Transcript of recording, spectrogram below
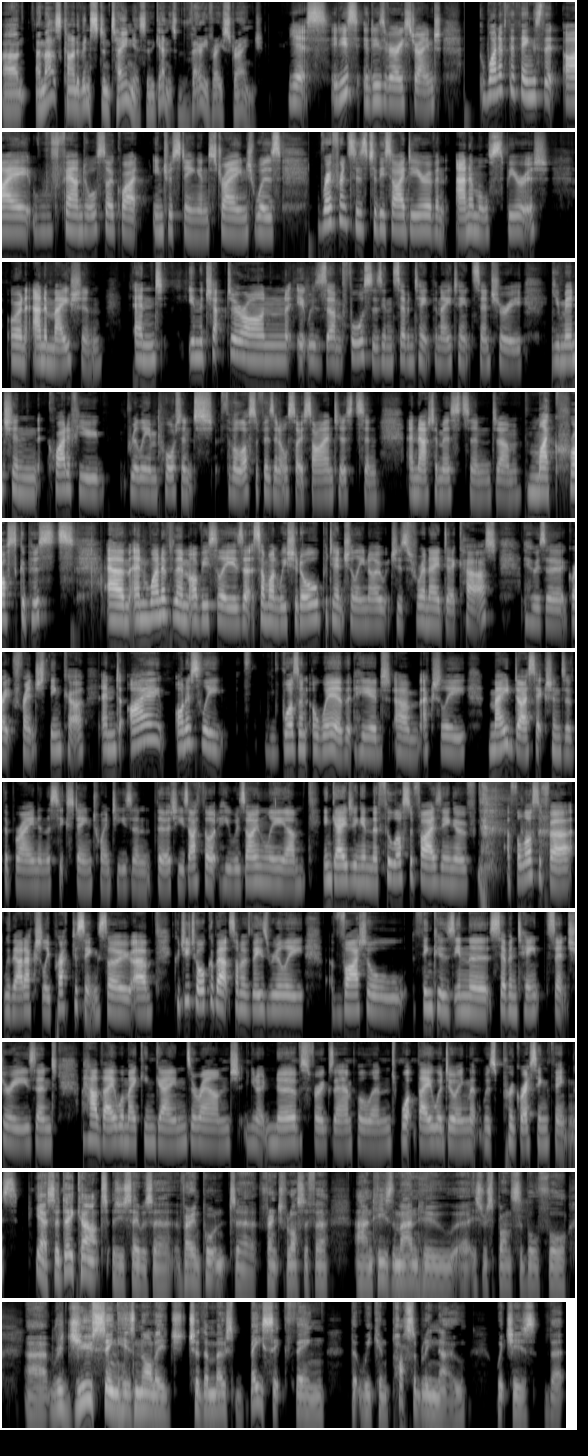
Um, and that's kind of instantaneous. And again, it's very very strange. Yes, it is. It is very strange. One of the things that I found also quite interesting and strange was references to this idea of an animal spirit or an animation. And in the chapter on it was um, forces in 17th and 18th century, you mention quite a few really important philosophers and also scientists and anatomists and um, microscopists. Um, and one of them, obviously, is someone we should all potentially know, which is Rene Descartes, who is a great French thinker. And I honestly wasn't aware that he had um, actually made dissections of the brain in the 1620s and 30s. I thought he was only um, engaging in the philosophizing of a philosopher without actually practicing. So, um, could you talk about some of these really vital thinkers in the 17th centuries and how they were making gains around, you know, nerves, for example, and what they were doing that was progressing things? Yeah, so Descartes, as you say, was a, very important uh, French philosopher, and he's the man who uh, is responsible for uh, reducing his knowledge to the most basic thing that we can possibly know, which is that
